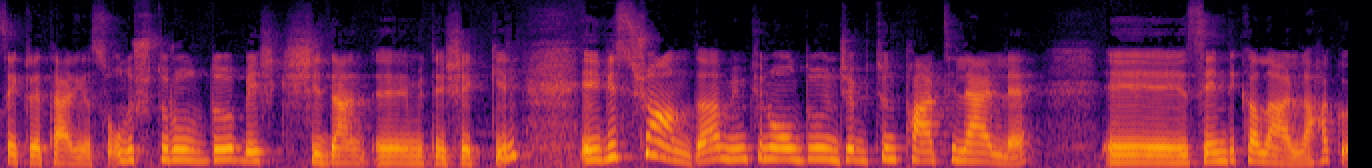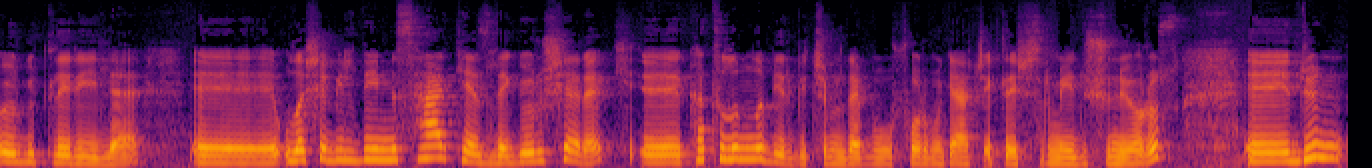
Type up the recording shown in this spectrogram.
sekreteryası oluşturuldu. 5 kişiden e, müteşekkil. E, biz şu anda mümkün olduğunca bütün partilerle, e, sendikalarla, hak örgütleriyle, e, ulaşabildiğimiz herkesle görüşerek e, katılımlı bir biçimde bu forumu gerçekleştirmeyi düşünüyoruz. E, dün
